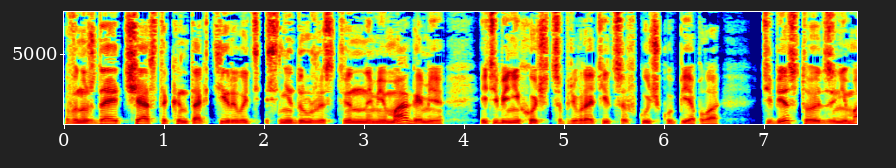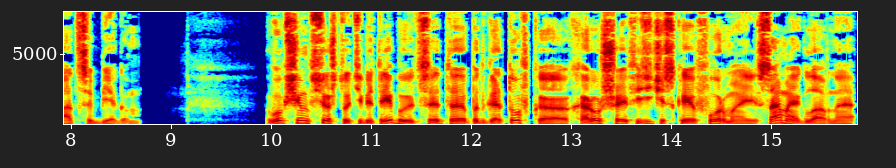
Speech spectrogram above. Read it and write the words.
вынуждает часто контактировать с недружественными магами, и тебе не хочется превратиться в кучку пепла, тебе стоит заниматься бегом. В общем, все, что тебе требуется, это подготовка, хорошая физическая форма и, самое главное,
